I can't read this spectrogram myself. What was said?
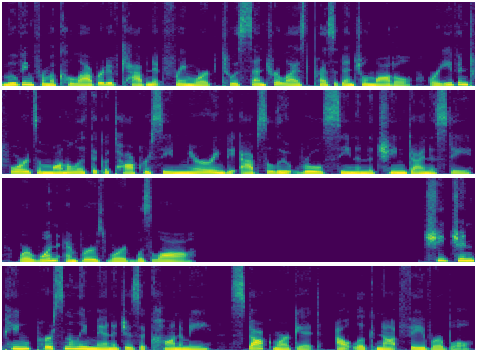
moving from a collaborative cabinet framework to a centralized presidential model, or even towards a monolithic autocracy mirroring the absolute rule seen in the Qing dynasty, where one emperor's word was law. Xi Jinping personally manages economy, stock market, outlook not favorable.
